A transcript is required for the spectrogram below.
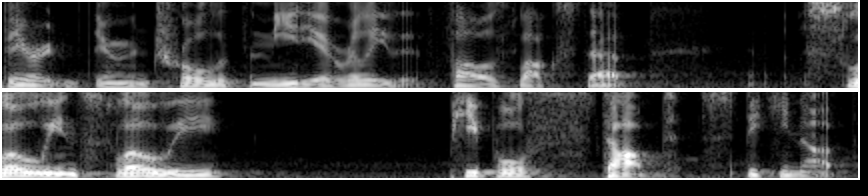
they're they're in control of the media, really that follows lockstep. Slowly and slowly, people stopped speaking up.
